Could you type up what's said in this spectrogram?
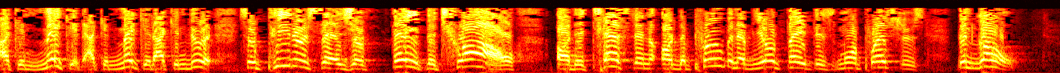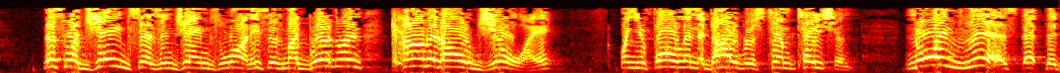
I can make it. I can make it. I can do it. So Peter says your faith, the trial or the testing or the proving of your faith is more precious than gold. That's what James says in James 1. He says, My brethren, count it all joy when you fall into divers temptation, knowing this, that the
